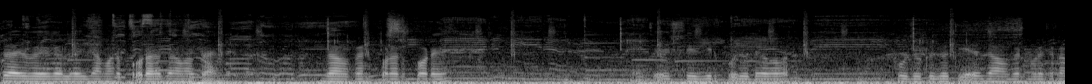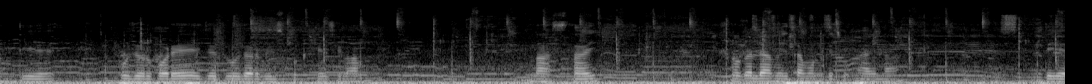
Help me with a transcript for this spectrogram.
প্রায় হয়ে গেল এই জামার পরা জামা প্যান্ট। জামা প্যান্ট পরার পরে যে শিবির পুজো দেওয়ার পুজো টুজো দিয়ে জামা প্যান্ট পরেছিলাম, দিয়ে পুজোর পরে এই যে দুধ আর বিস্কুট খেয়েছিলাম নাস্তায়। সকালে আমি তেমন কিছু খাই না। দিয়ে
